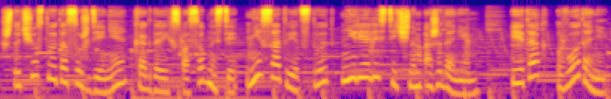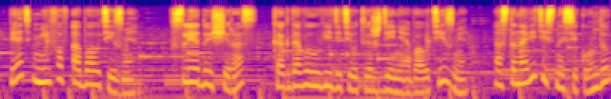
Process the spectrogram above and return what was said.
что чувствуют осуждение, когда их способности не соответствуют нереалистичным ожиданиям. Итак, вот они, пять мифов об аутизме. В следующий раз, когда вы увидите утверждение об аутизме, остановитесь на секунду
